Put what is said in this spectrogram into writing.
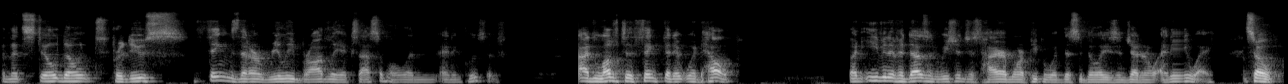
and that still don't produce things that are really broadly accessible and, and inclusive. I'd love to think that it would help. But even if it doesn't, we should just hire more people with disabilities in general anyway. So,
